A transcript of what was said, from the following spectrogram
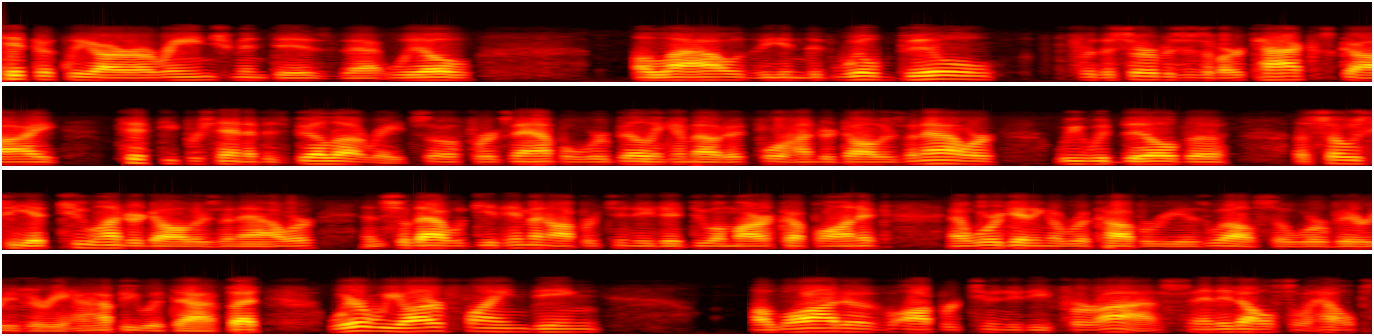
typically, our arrangement is that we'll allow the we'll bill for the services of our tax guy 50% of his bill out rate. So, for example, we're billing him out at $400 an hour. We would bill the associate $200 an hour, and so that would give him an opportunity to do a markup on it, and we're getting a recovery as well. So we're very, very mm-hmm. happy with that. But where we are finding a lot of opportunity for us, and it also helps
